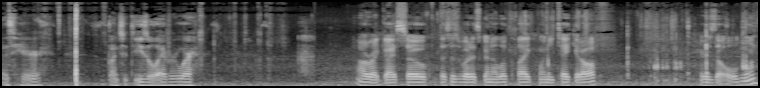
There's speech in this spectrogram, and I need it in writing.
This here, a bunch of diesel everywhere all right guys so this is what it's gonna look like when you take it off. Here's the old one.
